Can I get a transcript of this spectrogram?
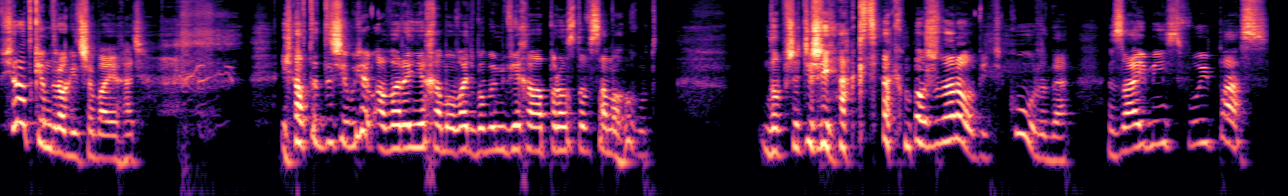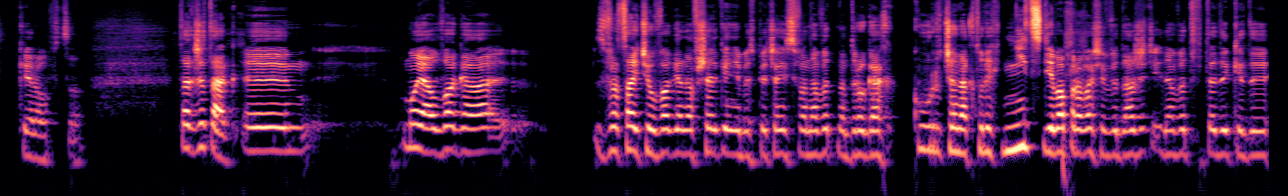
środkiem drogi trzeba jechać. I autentycznie musiałem awaryjnie hamować, bo by mi wjechała prosto w samochód. No przecież jak tak można robić? Kurde. Zajmij swój pas, kierowco. Także tak. ym, moja uwaga. Zwracajcie uwagę na wszelkie niebezpieczeństwa, nawet na drogach kurcze, na których nic nie ma prawa się wydarzyć i nawet wtedy, kiedy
